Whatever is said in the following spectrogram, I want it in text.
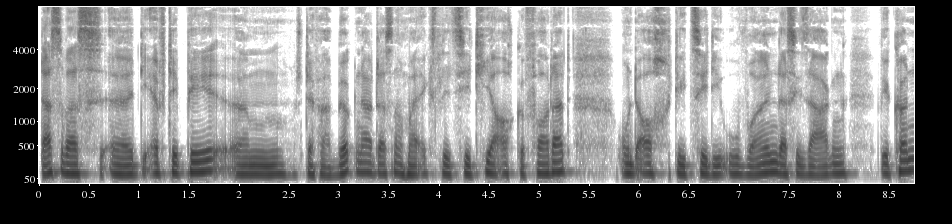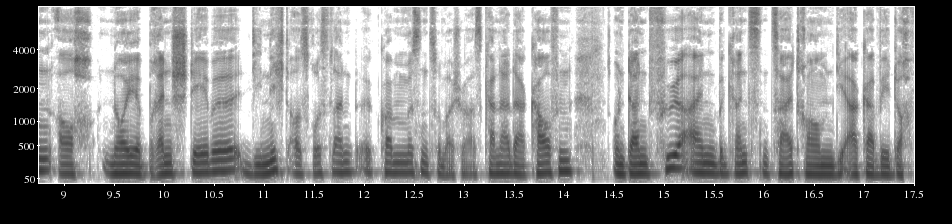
Das, was äh, die FDP, ähm, Stefan Birkner das nochmal explizit hier auch gefordert und auch die CDU CDU wollen, dass sie sagen, wir können auch neue Brennstäbe, die nicht aus Russland äh, kommen müssen, zum Beispiel aus Kanada, kaufen und dann für einen begrenzten Zeitraum die AKW doch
